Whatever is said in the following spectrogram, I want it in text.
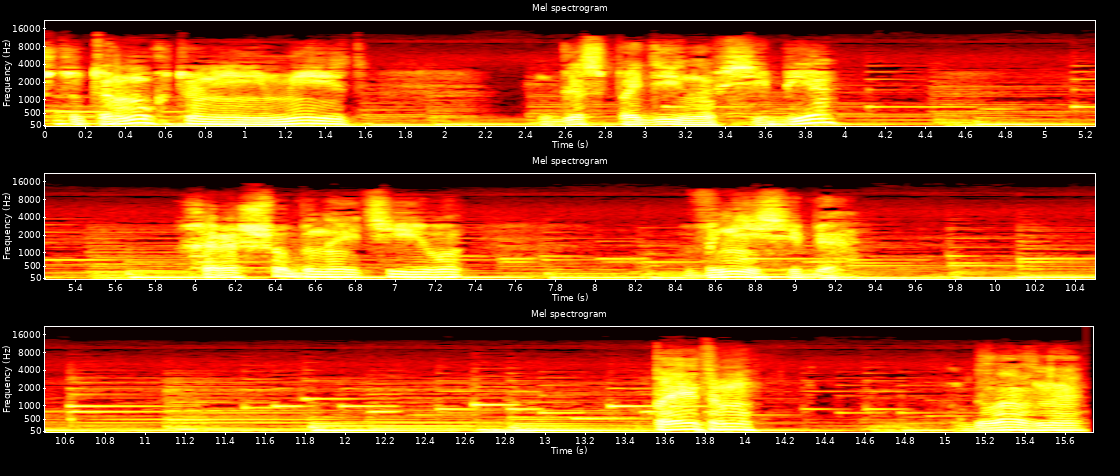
что тому, кто не имеет господина в себе, хорошо бы найти его вне себя. Поэтому главное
